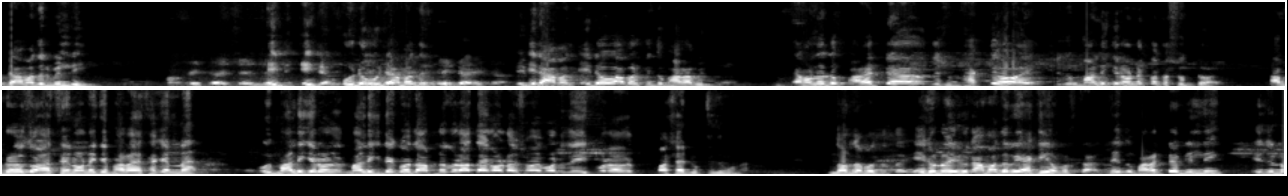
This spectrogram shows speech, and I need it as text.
ওটা আমাদের বিল্ডিং এইটা, ওইটা ওইটা আমাদের। এটা আমাদের। এটাও আবার কিন্তু ভাড়া বিল্ডিং এখন হলো ভাড়াটা যেসব থাকতে হয় সেসব মালিকের অনেক কথা শুনতে হয়। আপনারা তো আছেন অনেকে ভাড়ায় থাকেন না। ওই মালিকের মালিক দেখো তো আপনাকে রাত এগারোটার সময় বলে যে এই পর আর বাসায় ঢুকতে দেবো না। দরজা তো। এখনও এইরকম আমাদের একই অবস্থা। যেহেতু ভাড়াটা বিল্ডিং এই জন্য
